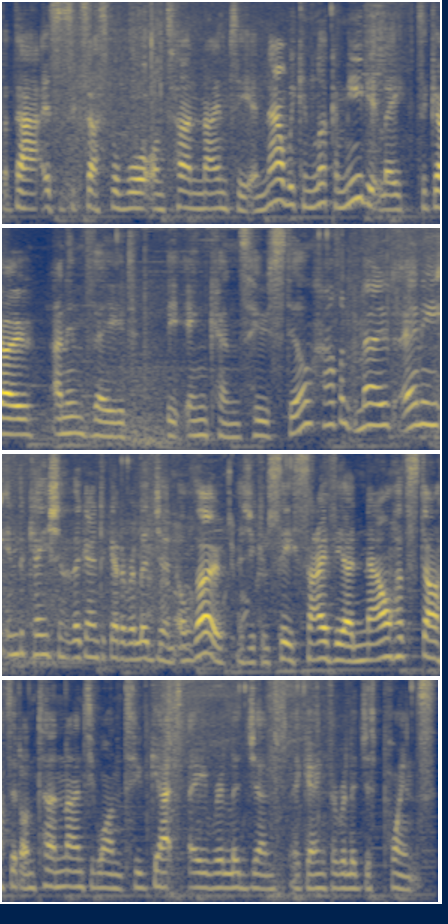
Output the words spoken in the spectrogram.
but that is a successful war on turn 90. And now we can look immediately to go and invade the Incans, who still haven't made any indication that they're going to get a religion. Although, as you can see, Scythia now have started on turn 91 to get a religion. They're going for religious points.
